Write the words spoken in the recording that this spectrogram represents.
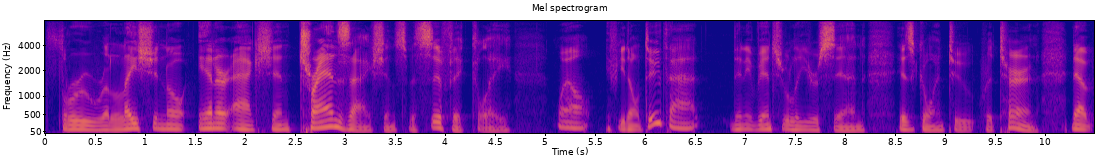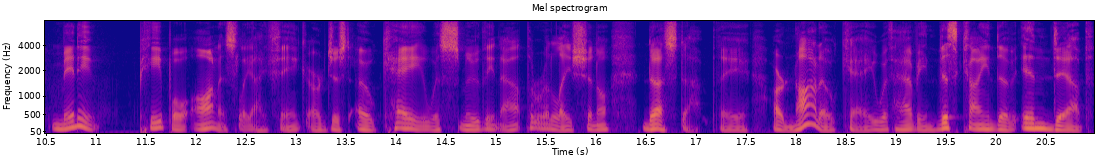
through relational interaction, transaction specifically. Well, if you don't do that, then eventually your sin is going to return. Now, many people, honestly, I think, are just okay with smoothing out the relational dust up. They are not okay with having this kind of in depth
